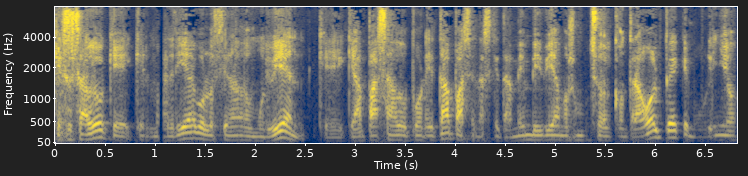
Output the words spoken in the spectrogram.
Que eso es algo que, el Madrid ha evolucionado muy bien, que, ha pasado por etapas en las que también vivíamos mucho el contragolpe, que Mourinho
